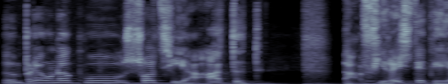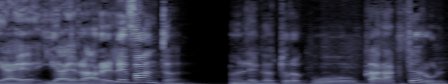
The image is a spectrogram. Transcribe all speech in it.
împreună cu soția, atât. Da, firește că ea, ea era relevantă în legătură cu caracterul.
